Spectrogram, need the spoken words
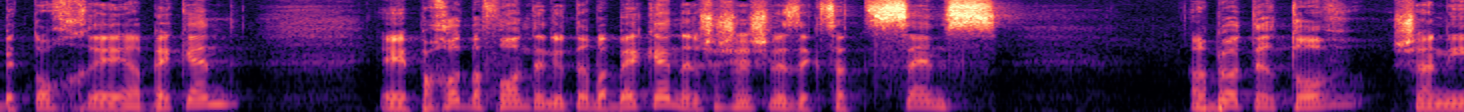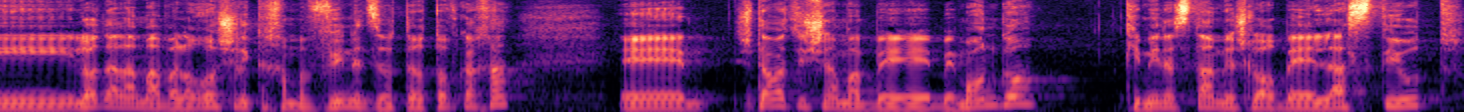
בתוך אה, ה-Backend. אה, פחות ב frontend, יותר ב-Backend, אני חושב שיש לזה קצת sense הרבה יותר טוב, שאני לא יודע למה, אבל הראש שלי ככה מבין את זה יותר טוב ככה. אה, השתמשתי שם ב Mongo, כי מן הסתם יש לו הרבה אלסטיות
